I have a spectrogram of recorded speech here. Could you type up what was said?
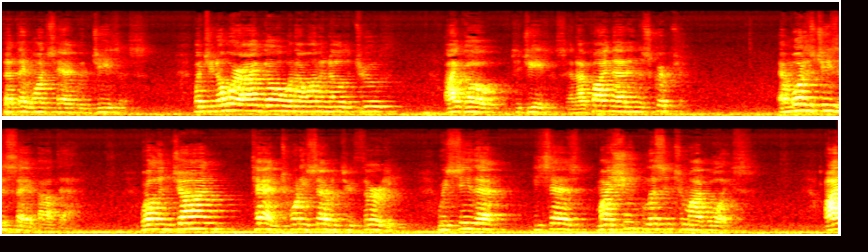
that they once had with Jesus. But you know where I go when I want to know the truth? I go to Jesus. And I find that in the scripture. And what does Jesus say about that? Well, in John 10, 27 through 30, we see that he says, My sheep listen to my voice. I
